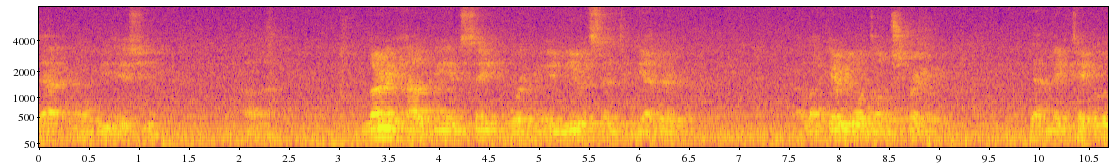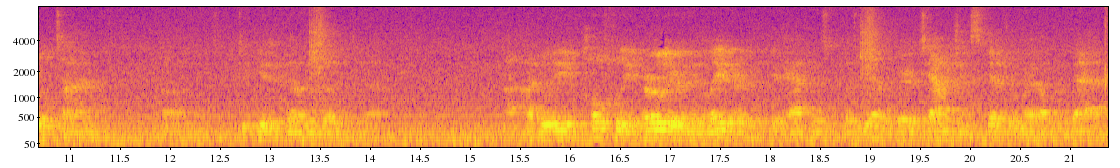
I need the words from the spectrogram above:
That won't be the issue. Uh, Learning how to be in sync, working in unison together, uh, like everyone's on a string. That may take a little time uh, to get it done, but believe hopefully earlier than later it happens because we have a very challenging schedule right off the bat.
